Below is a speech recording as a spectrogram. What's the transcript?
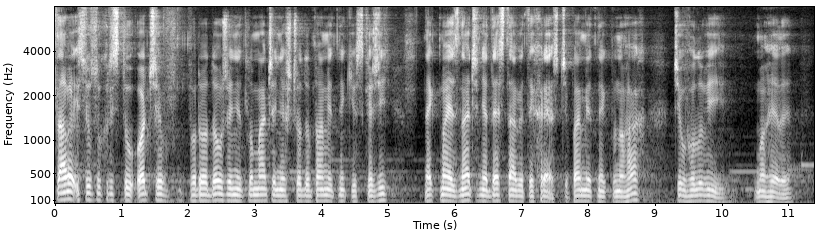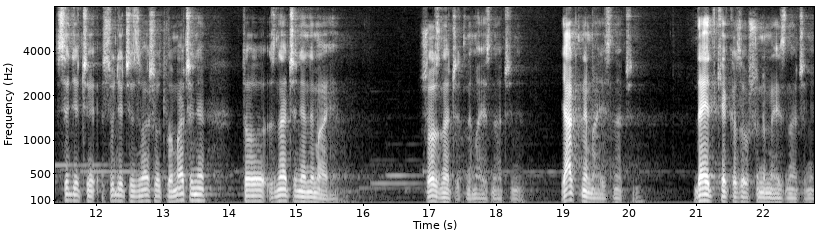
Слава Ісусу Христу! Отче, в продовженні тлумачення щодо пам'ятників, скажіть, як має значення, де ставити хрест, чи пам'ятник в ногах, чи в голові могили. Судячи, судячи з вашого тлумачення, то значення немає. Що значить немає значення? Як немає значення? Де я таке казав, що немає значення?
